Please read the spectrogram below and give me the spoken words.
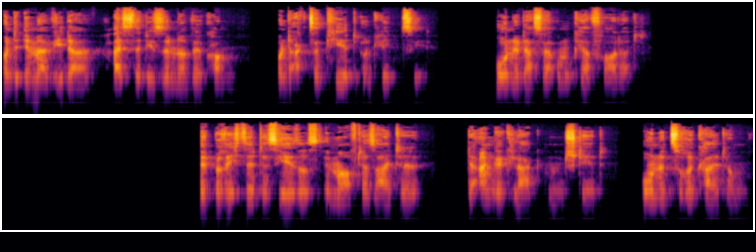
Und immer wieder heißt er die Sünder willkommen und akzeptiert und liebt sie, ohne dass er Umkehr fordert. Wird berichtet, dass Jesus immer auf der Seite der Angeklagten steht, ohne Zurückhaltung,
